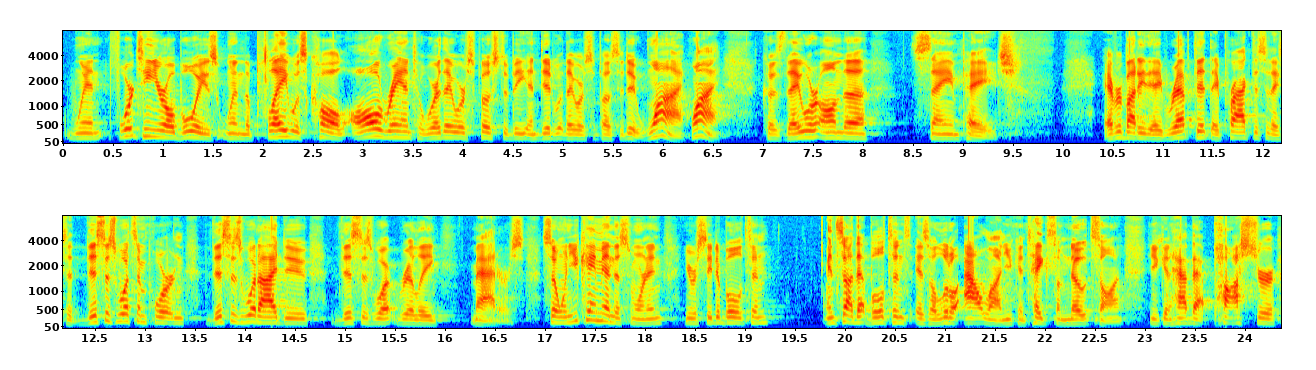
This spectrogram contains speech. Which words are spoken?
when 14 year old boys, when the play was called, all ran to where they were supposed to be and did what they were supposed to do. Why? Why? Because they were on the same page. Everybody, they repped it, they practiced it, they said, This is what's important, this is what I do, this is what really matters. So when you came in this morning, you received a bulletin. Inside that bulletin is a little outline you can take some notes on. You can have that posture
